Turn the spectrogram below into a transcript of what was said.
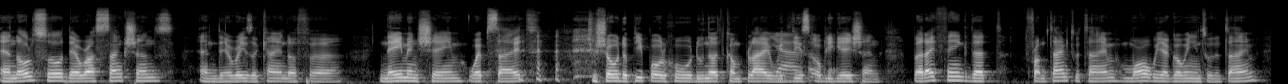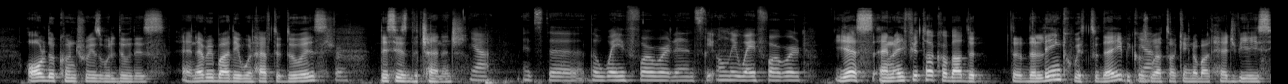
and also there are sanctions and there is a kind of uh, name and shame website to show the people who do not comply with this okay. obligation but i think that from time to time more we are going into the time all the countries will do this and everybody will have to do this Sure. this is the challenge Yeah. It's the the way forward, and it's the only way forward. yes and if you talk about the, the, the link with today because Yeah. we are talking about hvac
